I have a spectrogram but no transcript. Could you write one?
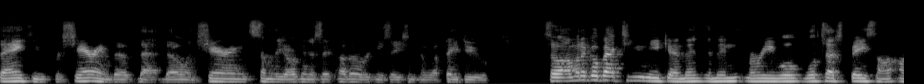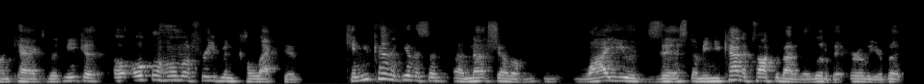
Thank you for sharing the, that though and sharing some of the organiza- other organizations and what they do. So I'm going to go back to you, Nicka, and then and then Marie, we'll we'll touch base on, on CAGS. But Nicka, o- Oklahoma Freedmen Collective, can you kind of give us a, a, nutshell of why you exist? I mean, you kind of talked about it a little bit earlier, but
